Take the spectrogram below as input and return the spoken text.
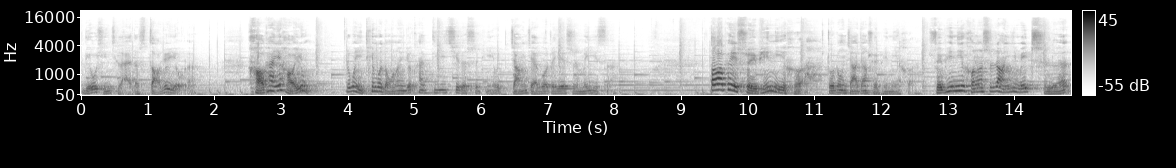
流行起来的，是早就有了，好看也好用。如果你听不懂呢，你就看第一期的视频，有讲解过这些是什么意思啊？搭配水平离合，着重讲讲水平离合。水平离合呢是让一枚齿轮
